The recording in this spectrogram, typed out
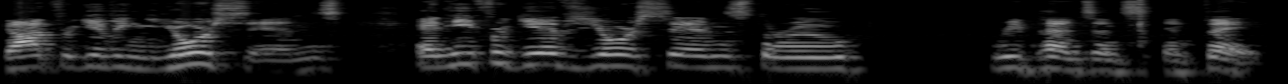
God forgiving your sins, and he forgives your sins through repentance and faith.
